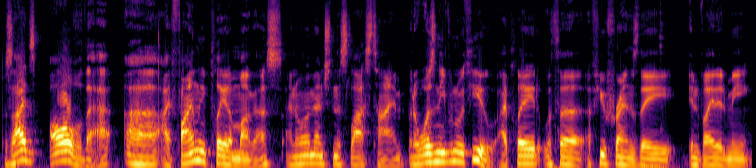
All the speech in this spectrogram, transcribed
Besides all of that, uh, I finally played Among Us. I know I mentioned this last time, but it wasn't even with you. I played with a, a few friends. They invited me,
